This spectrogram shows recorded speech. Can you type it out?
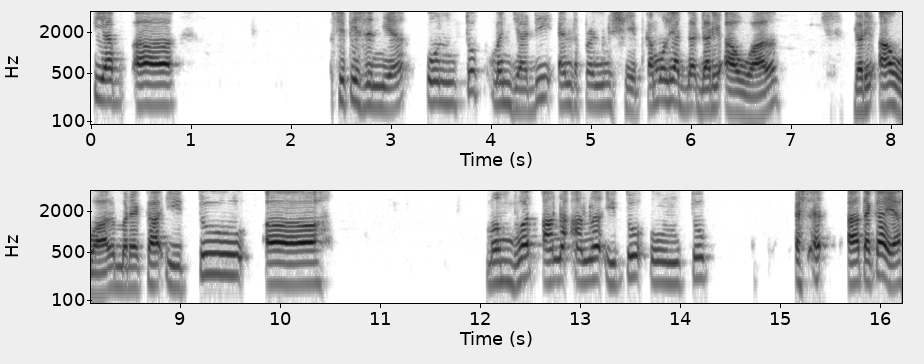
tiap uh, citizennya untuk menjadi entrepreneurship. Kamu lihat dari awal, dari awal mereka itu uh, membuat anak-anak itu untuk ATK ya,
